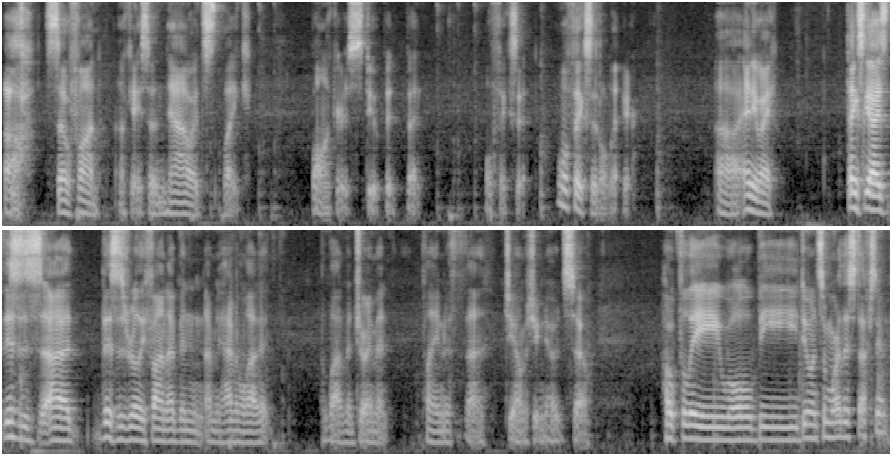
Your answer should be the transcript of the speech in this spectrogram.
ugh, so fun. Okay, so now it's like bonkers stupid, but we'll fix it. We'll fix it later. Uh, anyway, thanks guys. This is uh, this is really fun. I've been I've been having a lot of a lot of enjoyment playing with uh, geometry nodes. So hopefully we'll be doing some more of this stuff soon.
